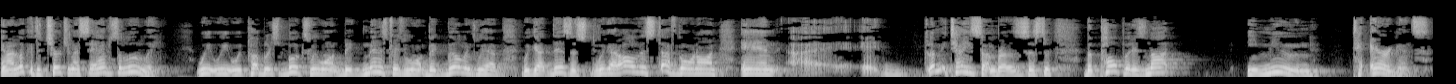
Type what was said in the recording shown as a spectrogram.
And I look at the church and I say, absolutely. We, we, we publish books. We want big ministries. We want big buildings. We have, we got this, we got all this stuff going on. And I, let me tell you something, brothers and sisters. The pulpit is not immune to arrogance.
